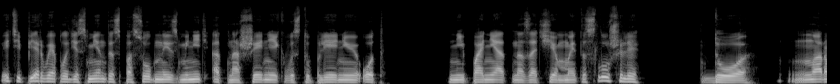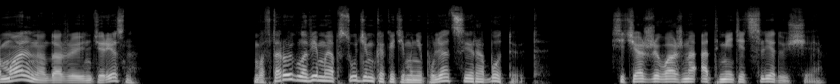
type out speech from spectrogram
эти первые аплодисменты способны изменить отношение к выступлению от «непонятно, зачем мы это слушали» до «нормально, даже интересно». Во второй главе мы обсудим, как эти манипуляции работают. Сейчас же важно отметить следующее.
